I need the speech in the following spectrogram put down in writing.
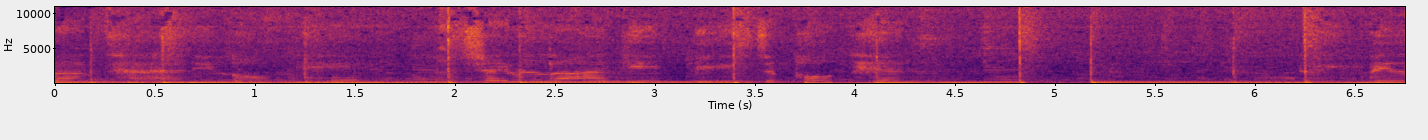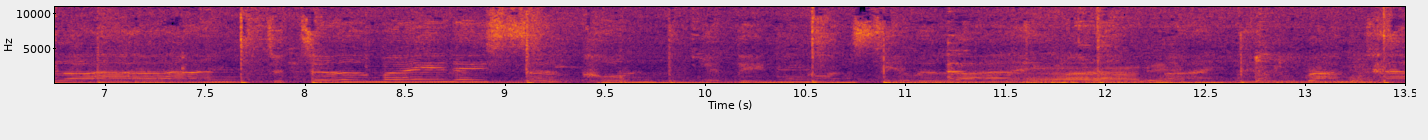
รักแท้ในโลกนี้ ใช้เวลากี่ปีจะพบเห็นหนึ่งในล้านจะเจอไหมในสักคนอย่า ดิ้นรนเสียเวลาให้มากมายรักแท้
